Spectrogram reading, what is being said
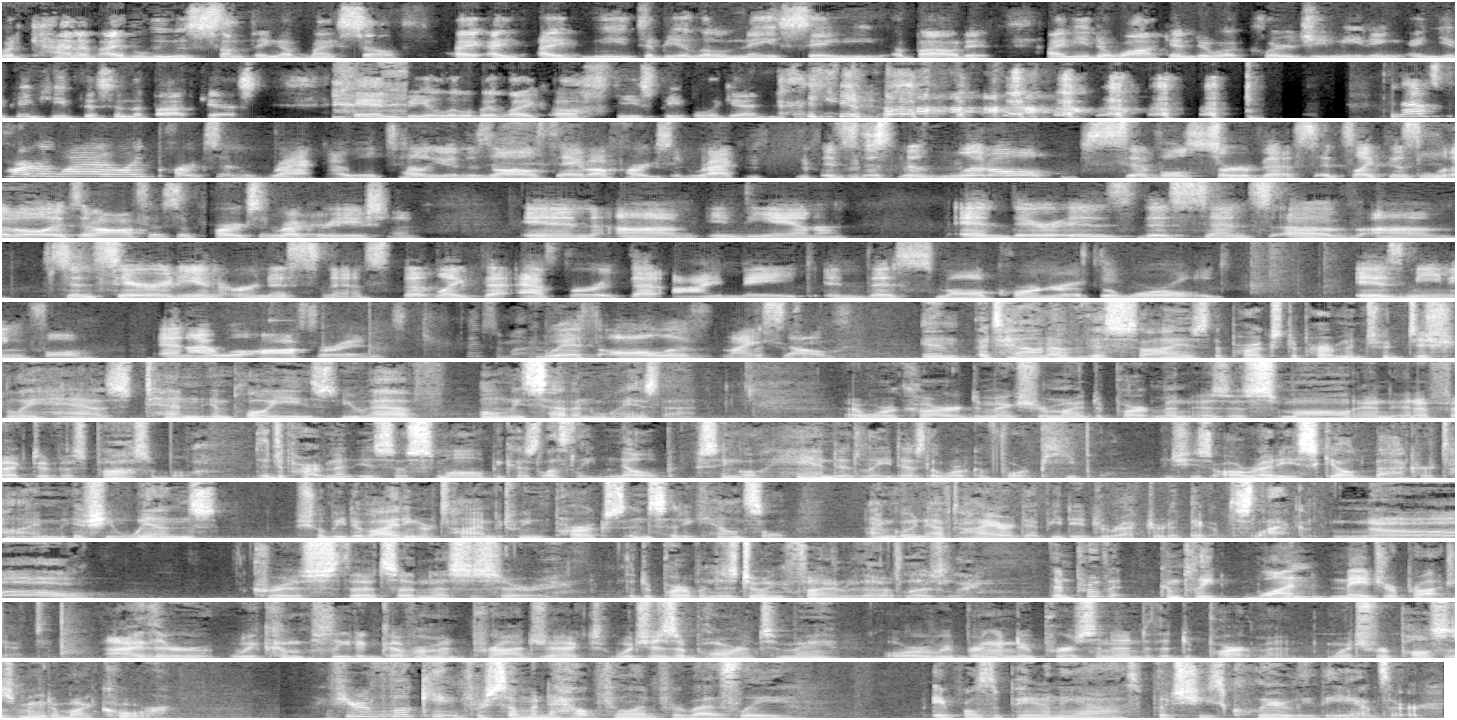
Would kind of I'd lose something of myself. I, I I need to be a little naysay about it. I need to walk into a clergy meeting, and you can keep this in the podcast, and be a little bit like, oh, these people again. you know? And that's part of why I like Parks and Rec. I will tell you, and this is all I'll say about Parks and Rec. It's just this little civil service. It's like this little. It's an office of Parks and Recreation in um, Indiana, and there is this sense of um, sincerity and earnestness that, like, the effort that I make in this small corner of the world is meaningful, and I will offer it with all of myself. In a town of this size, the Parks Department traditionally has 10 employees. You have only seven. Why is that? I work hard to make sure my department is as small and ineffective as possible. The department is so small because Leslie Knope single handedly does the work of four people. And she's already scaled back her time. If she wins, she'll be dividing her time between Parks and City Council. I'm going to have to hire a deputy director to pick up the slack. No! Chris, that's unnecessary. The department is doing fine without Leslie. Then prove it. Complete one major project. Either we complete a government project, which is abhorrent to me, or we bring a new person into the department, which repulses me to my core. If you're looking for someone to help fill in for Leslie, April's a pain in the ass, but she's clearly the answer.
